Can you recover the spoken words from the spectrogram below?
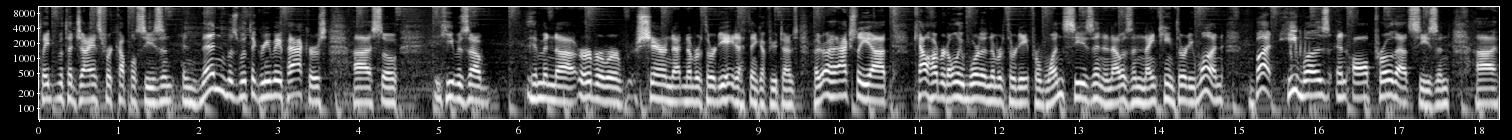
played with the Giants for a couple seasons, and then was with the Green Bay Packers. Uh, so he was uh, him and uh, Herber were sharing that number 38, I think, a few times. But uh, actually, uh, Cal Hubbard only wore the number 38 for one season, and that was in 1931. But he was an All Pro that season. Uh,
